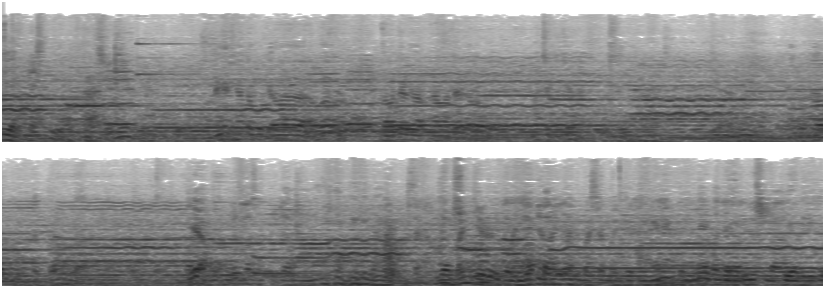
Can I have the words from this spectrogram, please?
iya. Kasih makanya saya takut kalau apa khawatir khawatir kalau macam macam eh, kalau eh, tahu nggak? Iya. Jam banjir itu banjir yang bahasa banjir ini kemudian panjang ini sudah dua ribu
